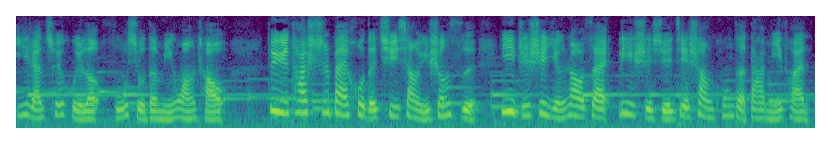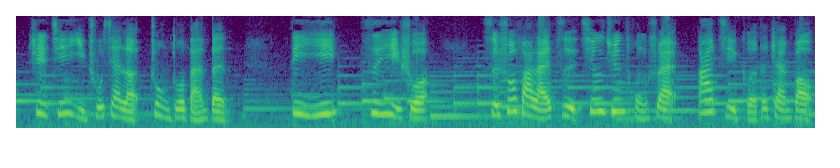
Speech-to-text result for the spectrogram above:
依然摧毁了腐朽的明王朝。对于他失败后的去向与生死，一直是萦绕在历史学界上空的大谜团，至今已出现了众多版本。第一，自缢说，此说法来自清军统帅阿济格的战报。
